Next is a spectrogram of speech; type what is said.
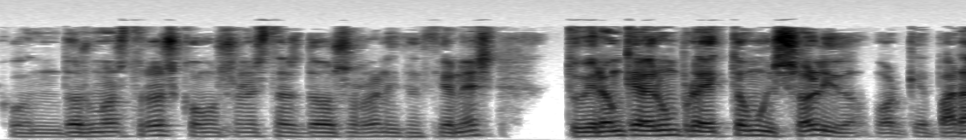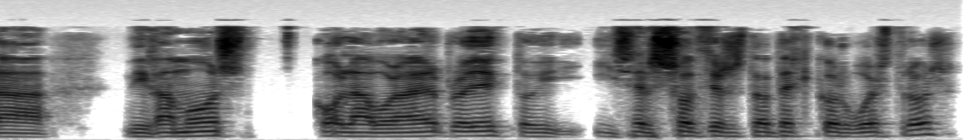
con dos monstruos como son estas dos organizaciones, tuvieron que ver un proyecto muy sólido, porque para, digamos, colaborar en el proyecto y, ser socios estratégicos vuestros,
